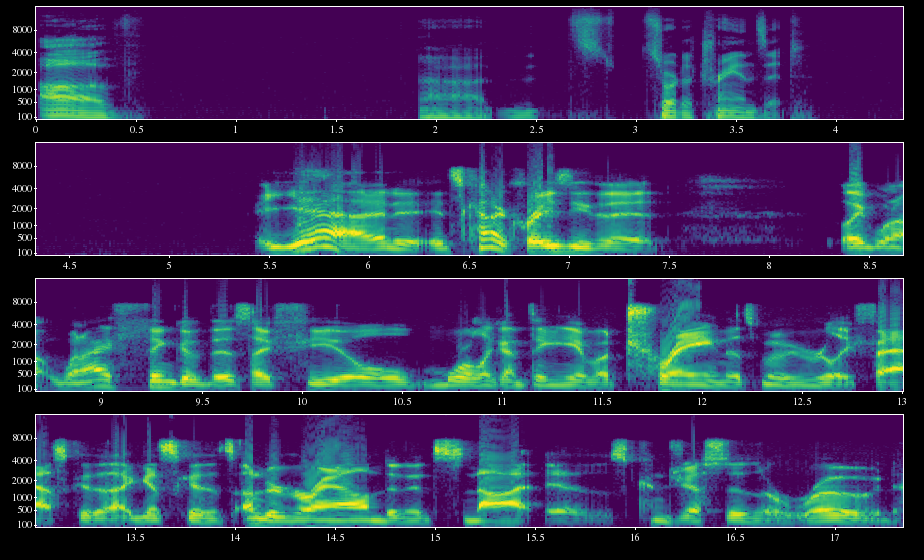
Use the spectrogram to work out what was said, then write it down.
of uh, sort of transit. Yeah, and it, it's kind of crazy that like when I, when I think of this, I feel more like I'm thinking of a train that's moving really fast because I guess because it's underground and it's not as congested as a road.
